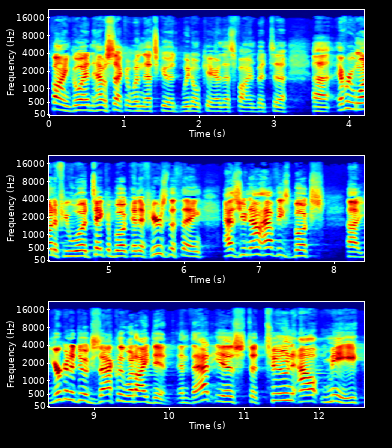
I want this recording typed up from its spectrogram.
fine, go ahead and have a second one. That's good. We don't care. That's fine. But uh, uh, everyone, if you would, take a book. And if here's the thing as you now have these books, uh, you're going to do exactly what I did, and that is to tune out me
